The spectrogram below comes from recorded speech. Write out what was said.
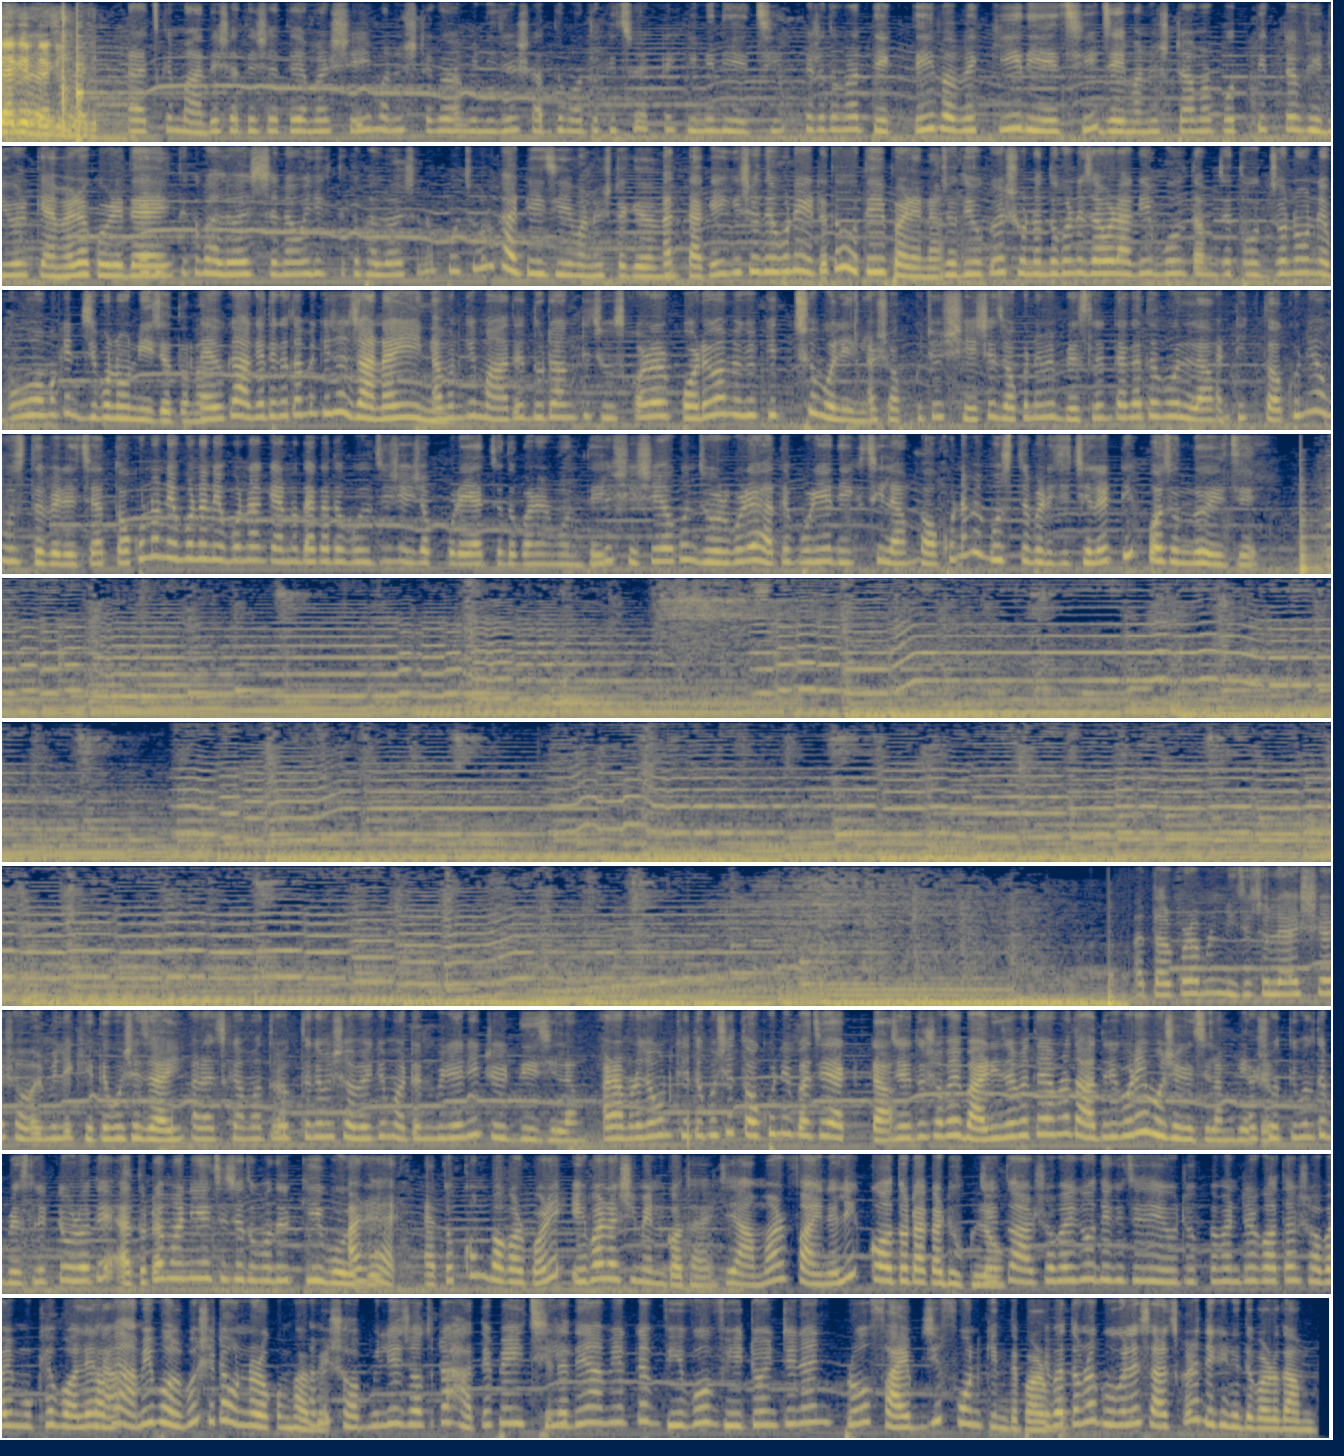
ব্যাগে ব্যাগে ব্যাগে। আর আজকে মাদের সাথে সাথে আমার সেই মানুষটাকে আমি নিজের সাধ্য মতো কিছু একটা কিনে দিয়েছি। সেটা তোমরা দেখতেই পাবে কি দিয়েছি। যে মানুষটা আমার প্রত্যেকটা ভিডিওর ক্যামেরা করে দেয়। দিক থেকে ভালোবাসছে না ওই দিক থেকে ভালোবাসে না প্রচুর খাটিয়েছি এই মানুষটাকে আর তাকেই কিছু দেবো না এটা তো হতেই পারে না। যদি ওকে সোনার দোকানে যাওয়ার আগেই বলতাম যে তোর জন্যও নেব ও আমাকে জীবনেও নিয়ে যেত। না। তাই ওকে আগে থেকে তো আমি কিছু জানাই না। এমনকি মাদের দুটো আংটি চুজ করার পরেও আমি ওকে কিচ্ছু বলিনি। আর সবকিছু শেষে যখন আমি ব্রেসলেট দেখাতে বললাম আর ঠিক তখনই ও বুঝতে পেরেছে আর তখনও নেব না নেব না কেন দেখাতে বলছি সেই সব পড়ে যাচ্ছে দোকানের মধ্যে। শেষে যখন জোর করে হাতে পরিয়ে দেখছিলাম তখন আমি বুঝতে পেরেছি ছেলের ঠিক পছন্দ হয়েছে। তারপর আমরা নিচে চলে আসি আর সবাই মিলে খেতে বসে যাই। আর আজকে আমার তরফ থেকে আমি সবাইকে মটন বিরিয়ানি ট্রিট দিয়েছিলাম। আর আমরা যখন খেতে বসি তখনই বাজে একটা। যেহেতু সবাই বাড়ি যাবে তাই আমরা তাড়াতাড়ি করেই বসে গেছিলাম আর সত্যি বলতে ব্রেসলেটটা ওরাতে এতটা মানিয়েছে যে তোমাদের কি বলব? আর হ্যাঁ এতক্ষণ বকার পরে এবার আসি মেন কথায় যে আমার ফাইনালি কত টাকা ঢুকলো। যেহেতু আর সবাইকেও দেখেছি যে ইউটিউব পেমেন্টের কথা সবাই মুখে বলে না। তবে আমি বলব সেটা অন্যরকম ভাবে। আমি সব মিলিয়ে যতটা হাতে পেয়েছি সেটা দিয়ে আমি একটা Vivo V twenty nine pro five G phone কিনতে পারব। এবার তোমরা গুগলে সার্চ করে দেখে নিতে পারো দাম।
